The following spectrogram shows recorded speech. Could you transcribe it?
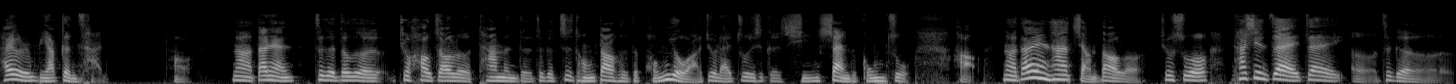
还有人比他更惨。好。那当然，这个这个就号召了他们的这个志同道合的朋友啊，就来做这个行善的工作。好，那当然他讲到了，就说他现在在呃这个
